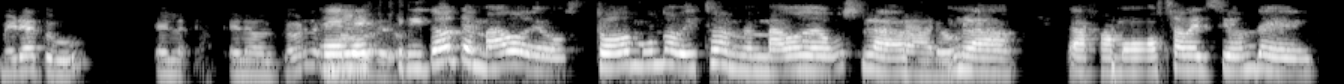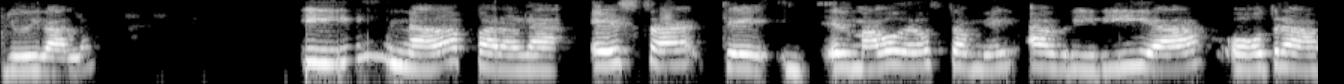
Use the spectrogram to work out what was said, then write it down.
Mira tú, el, el autor del El Mago de Oz. escritor de Mago de Oz. Todo el mundo ha visto en el Mago de Oz la, Claro. la, la famosa versión de Judy Garland. Y nada, para la esa que el Mago de Oz también abriría otra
